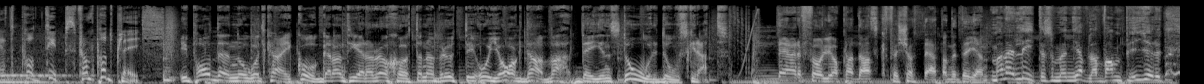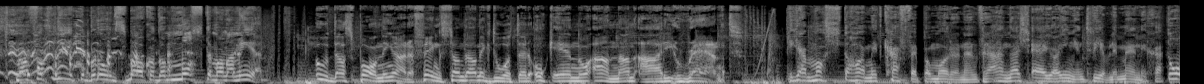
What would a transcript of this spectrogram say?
Ett poddtips från Podplay. I podden Något Kaiko garanterar östgötarna Brutti och jag, Davva, dig en stor dos skratt. Där följer jag pladask för köttätandet igen. Man är lite som en jävla vampyr. Man har fått lite blodsmak och då måste man ha mer. Udda spaningar, fängslande anekdoter och en och annan arg rant. Jag måste ha mitt kaffe på morgonen för annars är jag ingen trevlig människa. Då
